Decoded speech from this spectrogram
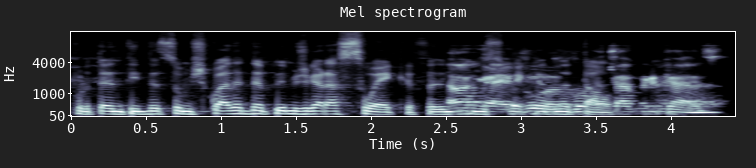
portanto, ainda somos quatro, ainda podemos jogar à sueca, fazer okay, uma sueca boa, de Natal. Boa, está marcado.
